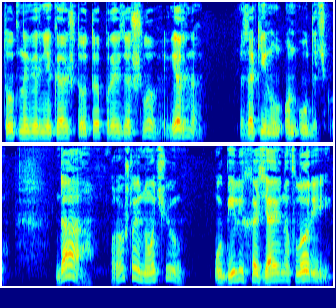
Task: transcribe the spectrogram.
Тут наверняка что-то произошло, верно? Закинул он удочку. Да, прошлой ночью убили хозяина Флории.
